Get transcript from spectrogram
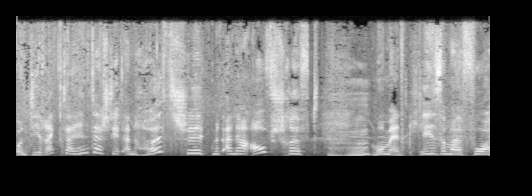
Und direkt dahinter steht ein Holzschild mit einer Aufschrift. Moment, ich lese mal vor.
